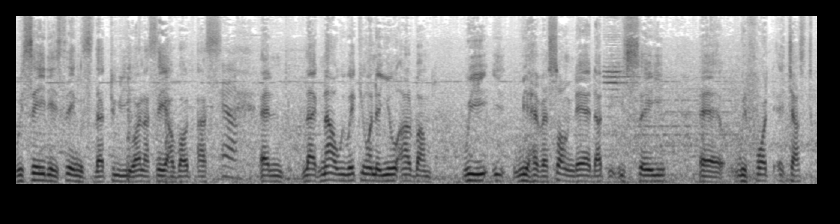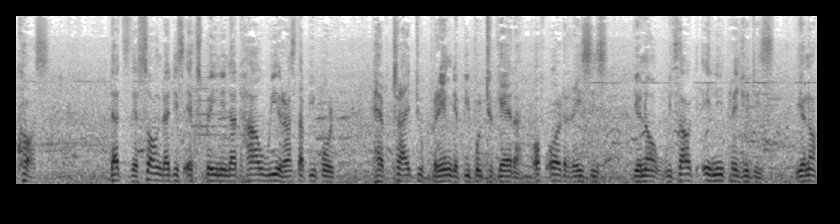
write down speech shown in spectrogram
we say these things that we want to say about us. Yeah. And like now we're working on a new album. We we have a song there that is saying uh, we fought a just cause. That's the song that is explaining that how we Rasta people have tried to bring the people together of all the races, you know, without any prejudice, you know.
